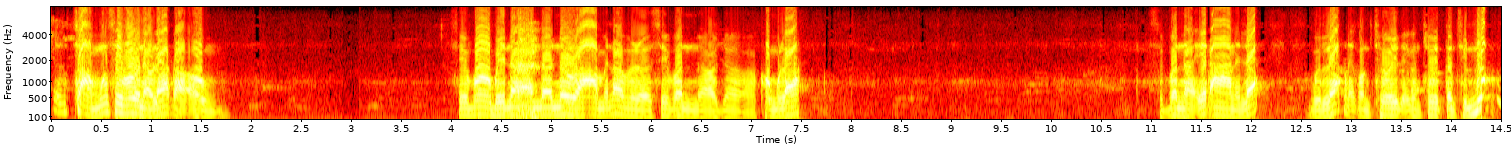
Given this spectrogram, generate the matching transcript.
Chẳng muốn server nào lag cả ông. Server bên À. uh, NA mới là server uh, không lag Server uh, SA này lag Vừa lag lại còn chơi lại còn chơi tần chiến nước.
